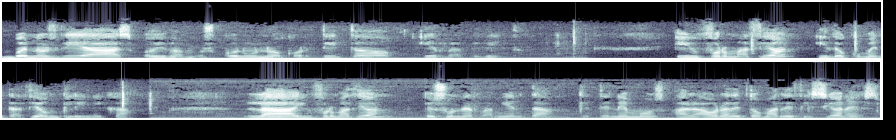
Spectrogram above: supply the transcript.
Buenos días, hoy vamos con uno cortito y rapidito. Información y documentación clínica. La información es una herramienta que tenemos a la hora de tomar decisiones.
